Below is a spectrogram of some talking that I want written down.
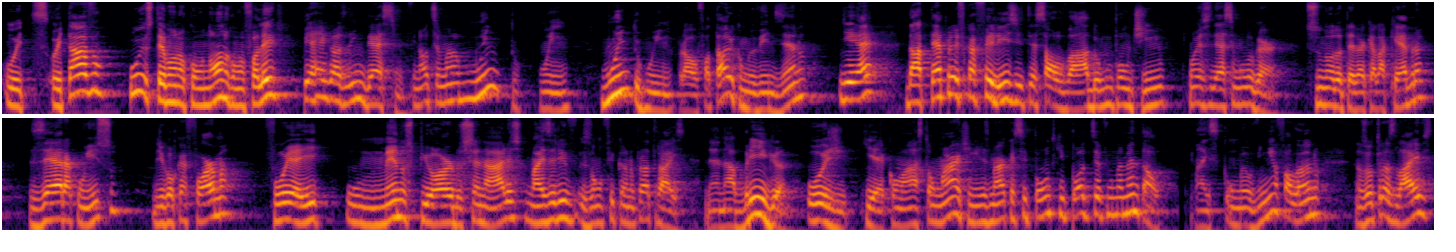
oitavo, o Esteban Ocon nono, como eu falei, Pierre Gasly décimo. Final de semana muito ruim, muito ruim para o AlphaTauri, como eu vim dizendo, e é, dá até para ele ficar feliz de ter salvado um pontinho com esse décimo lugar. Tsunoda teve aquela quebra, zera com isso, de qualquer forma, foi aí o menos pior dos cenários, mas eles vão ficando para trás. Né? Na briga hoje, que é com a Aston Martin, eles marcam esse ponto que pode ser fundamental. Mas como eu vinha falando nas outras lives,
